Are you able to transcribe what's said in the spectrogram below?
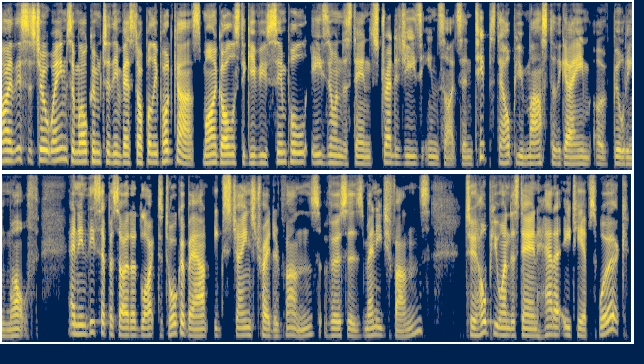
Hi, this is Stuart Wemyss, and welcome to the Investopoly podcast. My goal is to give you simple, easy to understand strategies, insights, and tips to help you master the game of building wealth. And in this episode, I'd like to talk about exchange traded funds versus managed funds to help you understand how do ETFs work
